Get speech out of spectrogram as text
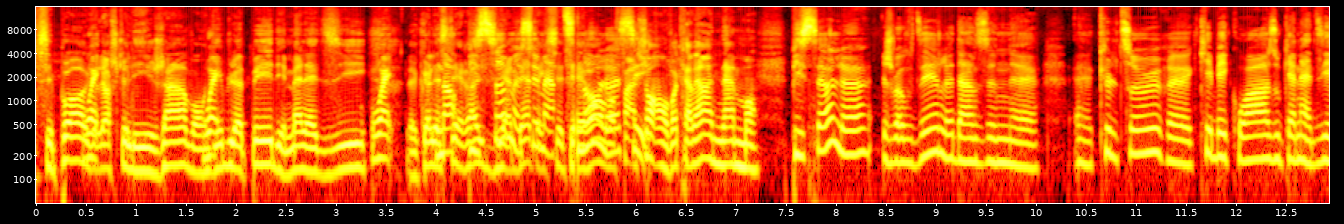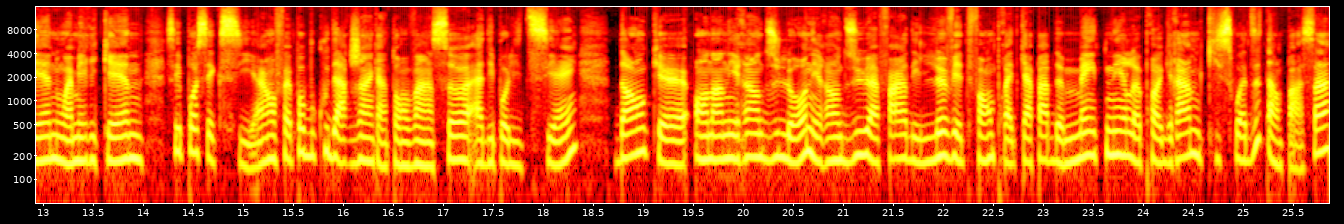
c'est pas lorsque les gens vont développer des maladies, le cholestérol, le diabète, etc. on, va faire ça, on va travailler en amont. Puis ça, là, je vais vous dire, là, dans une euh, euh, culture québécoise ou canadienne ou américaine, c'est pas sexy. Hein? On fait pas beaucoup d'argent quand on vend ça à des politiciens. Donc, on en est rendu là. On est rendu à faire des levées de fonds pour être capable de maintenir le programme qui, soit dit en passant,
